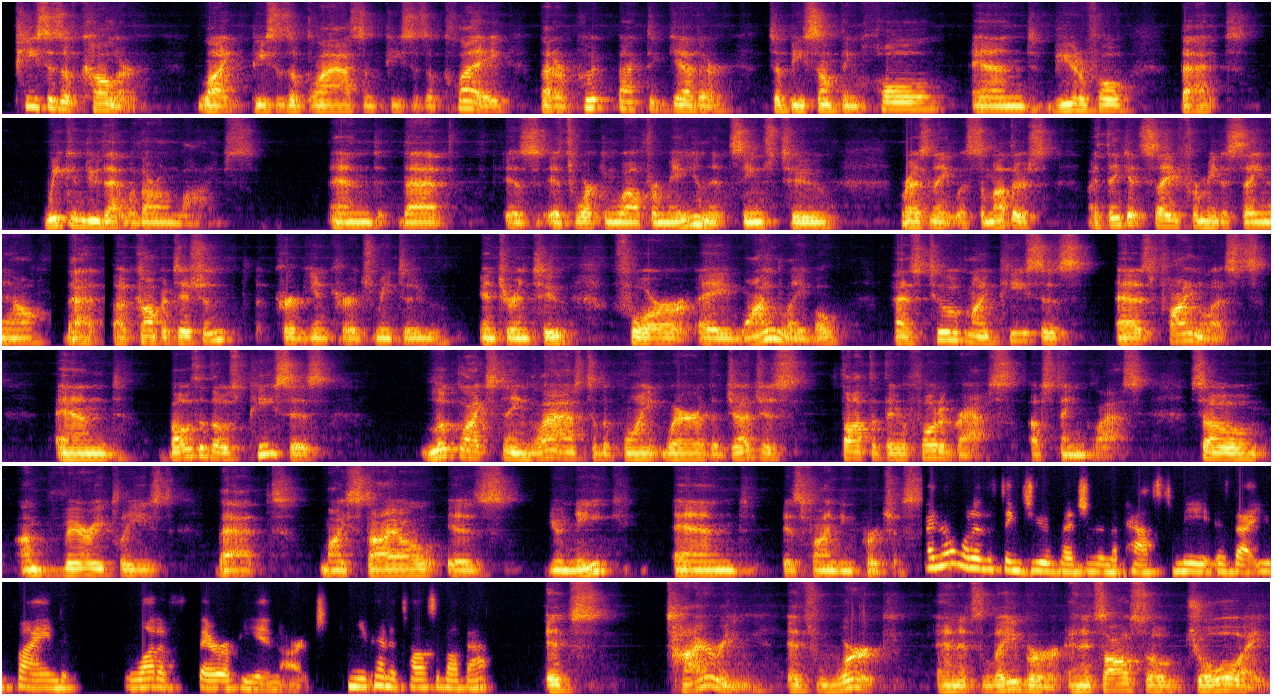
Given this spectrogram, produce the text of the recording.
pieces of color, like pieces of glass and pieces of clay, that are put back together to be something whole and beautiful, that we can do that with our own lives. And that is, it's working well for me, and it seems to resonate with some others. I think it's safe for me to say now that a competition Kirby encouraged me to enter into for a wine label has two of my pieces as finalists. And both of those pieces look like stained glass to the point where the judges thought that they were photographs of stained glass. So I'm very pleased that my style is unique and is finding purchase. I know one of the things you have mentioned in the past to me is that you find a lot of therapy in art. Can you kind of tell us about that? It's tiring, it's work, and it's labor, and it's also joy.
